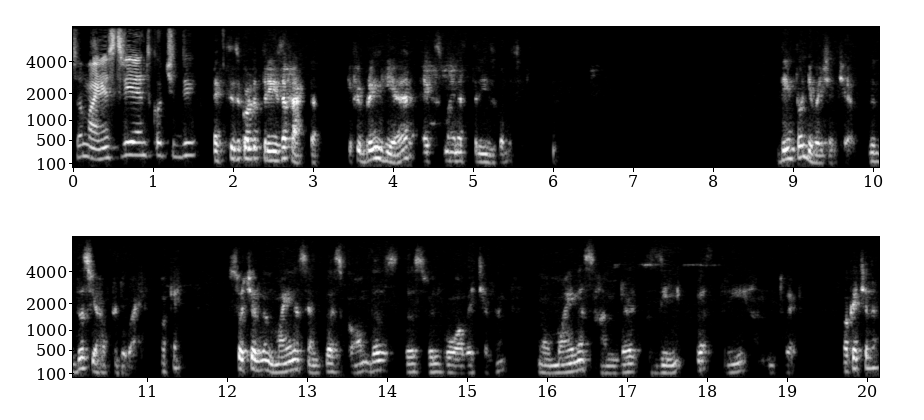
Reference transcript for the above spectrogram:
సార్ మైనస్ త్రీ ఎందుకు వచ్చింది x is equal to 3 is a factor if you bring here x minus 3 is equal to 0 దీంతో డివిజన్ చేయాలి with this you have to divide okay so children minus and plus com this this will go away children now minus 100 z plus 300 okay children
